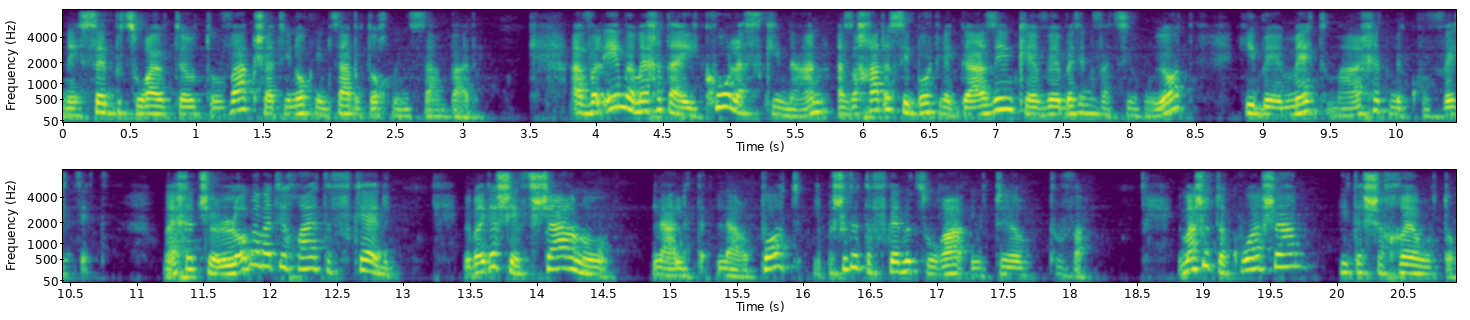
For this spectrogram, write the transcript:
נעשית בצורה יותר טובה כשהתינוק נמצא בתוך מנסה בד. אבל אם במערכת העיכול עסקינן, אז אחת הסיבות לגזים, כאבי בטן ועצירויות, היא באמת מערכת מכווצת. מערכת שלא באמת יכולה לתפקד. וברגע שאפשרנו להרפות, היא פשוט תתפקד בצורה יותר טובה. אם משהו תקוע שם, היא תשחרר אותו.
